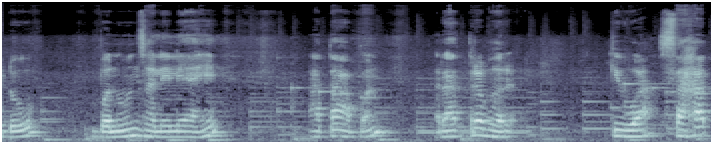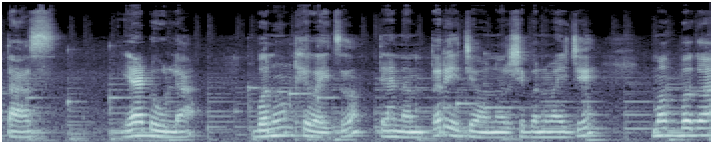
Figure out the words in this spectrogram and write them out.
डो बनवून झालेले आहे. आता आपण रात्रभर किंवा सहा तास या डोला बनवून ठेवायचं. त्यानंतर याचे अनरसे बनवायचे. मग बघा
